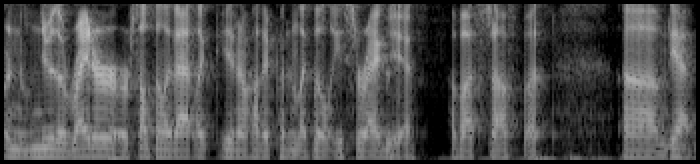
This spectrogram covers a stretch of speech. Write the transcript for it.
or knew the writer or something like that. Like you know how they put in like little Easter eggs Yeah. about stuff, but um yeah,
